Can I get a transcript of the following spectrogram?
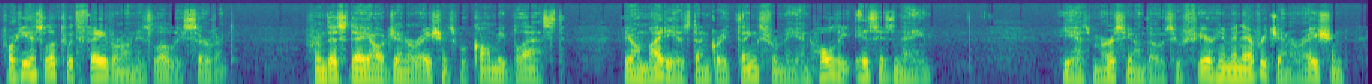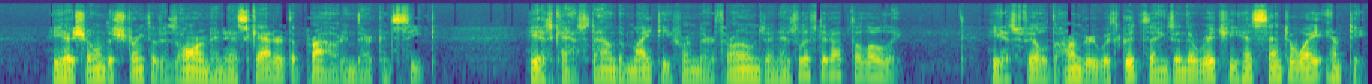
for he has looked with favor on his lowly servant. From this day all generations will call me blessed. The Almighty has done great things for me, and holy is his name. He has mercy on those who fear him in every generation. He has shown the strength of his arm and has scattered the proud in their conceit. He has cast down the mighty from their thrones and has lifted up the lowly. He has filled the hungry with good things, and the rich he has sent away empty.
